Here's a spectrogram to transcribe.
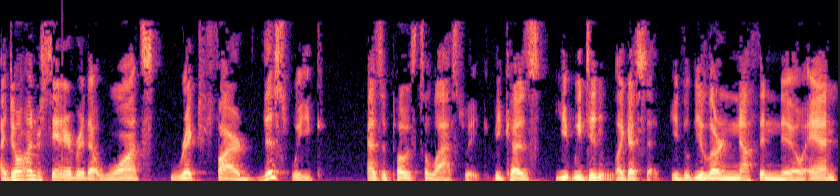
I don't understand everybody that wants Rick fired this week as opposed to last week because you, we didn't, like I said, you, you learned nothing new, and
